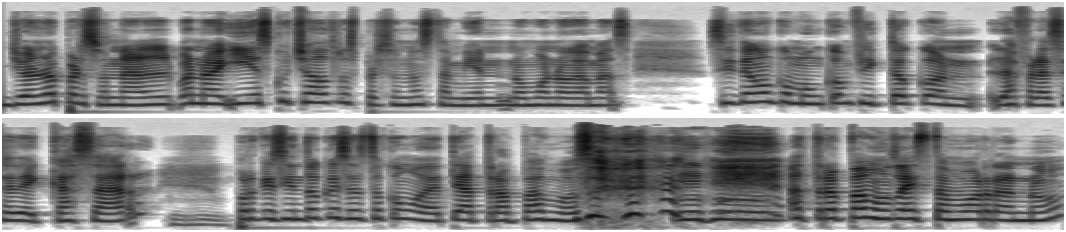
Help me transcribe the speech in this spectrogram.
yo en lo personal, bueno, y he escuchado a otras personas también no monógamas, sí tengo como un conflicto con la frase de cazar, porque siento que es esto como de te atrapamos, atrapamos a esta morra, ¿no?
